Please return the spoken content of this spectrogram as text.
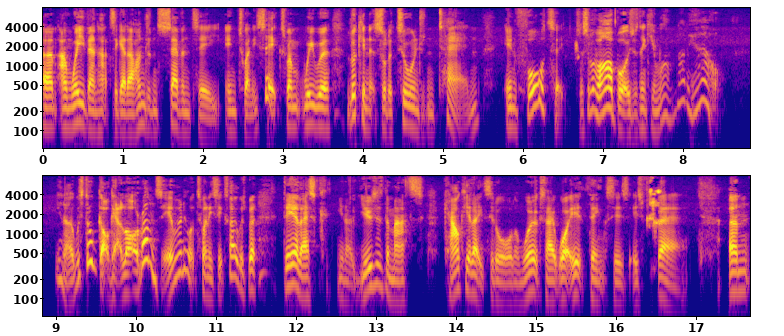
Um, and we then had to get 170 in 26 when we were looking at sort of 210 in 40. So some of our boys were thinking, well, bloody hell you know, we still got to get a lot of runs here. We've only got 26 overs, but DLS, you know, uses the maths, calculates it all, and works out what it thinks is is fair. Um,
